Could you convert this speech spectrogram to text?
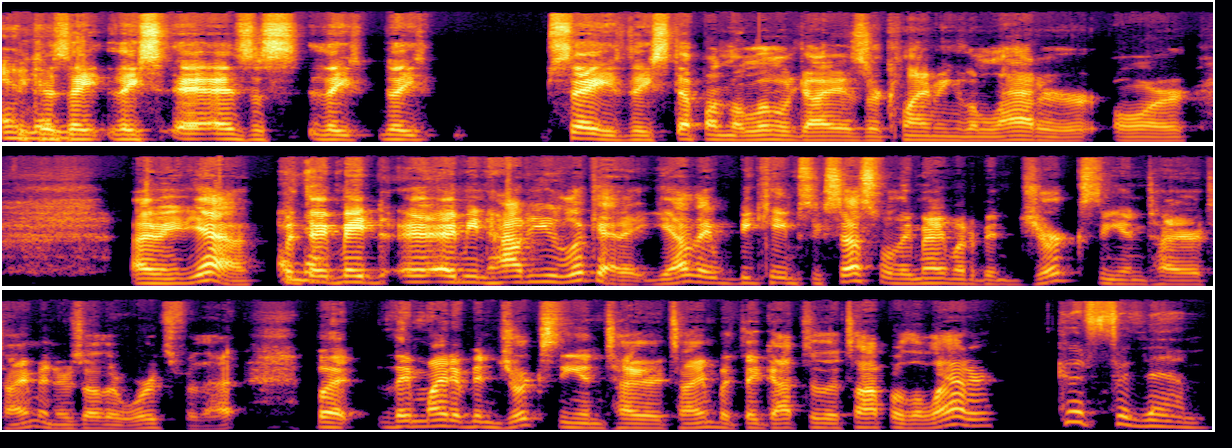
And because then, they they as a they they say they step on the little guy as they're climbing the ladder, or I mean, yeah. But they've made. I mean, how do you look at it? Yeah, they became successful. They might have been jerks the entire time, and there's other words for that. But they might have been jerks the entire time, but they got to the top of the ladder. good for them.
